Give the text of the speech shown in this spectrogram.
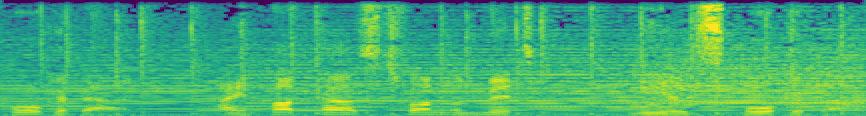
Bokeberg, ein Podcast von und mit Nils Bokeberg.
